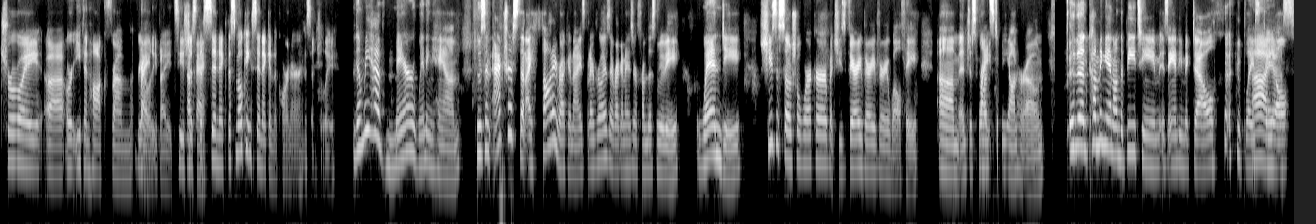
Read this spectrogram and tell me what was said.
Troy uh or Ethan Hawke from Reality Bites. He's just Okay. the cynic, the smoking cynic in the corner, essentially. Then we have Mare Winningham, who's an actress that I thought I recognized, but I realized I recognize her from this movie, Wendy. She's a social worker, but she's very, very, very wealthy um, and just Right. wants to be on her own. And then coming in on the B team is Andie MacDowell, who plays Ah, Dale, yes.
